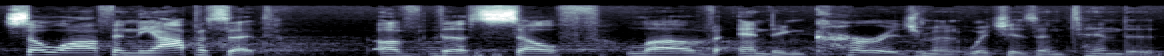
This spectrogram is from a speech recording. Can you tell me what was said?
so often the opposite of the self love and encouragement which is intended.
